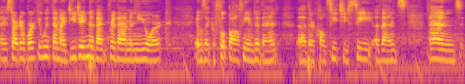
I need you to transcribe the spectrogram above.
I started working with them. I DJed an event for them in New York. It was like a football themed event. Uh, they're called CTC events. And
